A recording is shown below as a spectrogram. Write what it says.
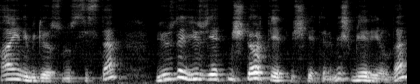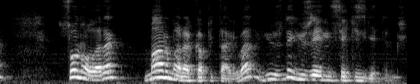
aynı biliyorsunuz sistem yüzde 174 70 getirmiş bir yılda. Son olarak Marmara Kapital var yüzde 158 getirmiş.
